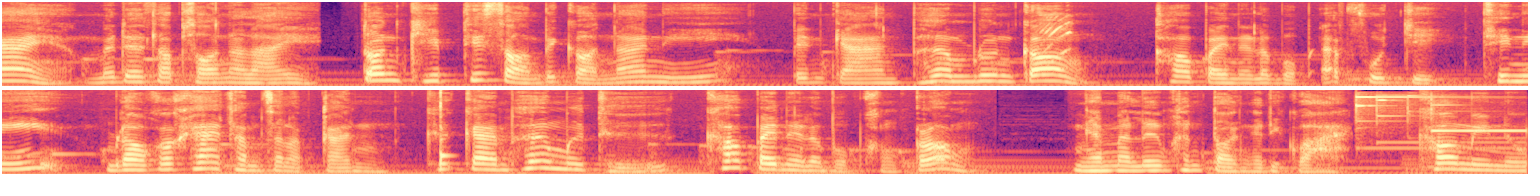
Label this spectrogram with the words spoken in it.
ง่ายๆ ไม่ได้ซับซ้อนอะไร ต้นคลิปที่สอนไปก่อนหน้านี้ เป็นการเพิ่มรุ่นกล้องเข้าไปในระบบแอปฟูจิทีนี้เราก็แค่ทำสลับกัน คือการเพิ่มมือถือเข้าไปในระบบของกล้อง งั้นมาเริ่มขั้นตอนกันดีกว่า เข้าเมนู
